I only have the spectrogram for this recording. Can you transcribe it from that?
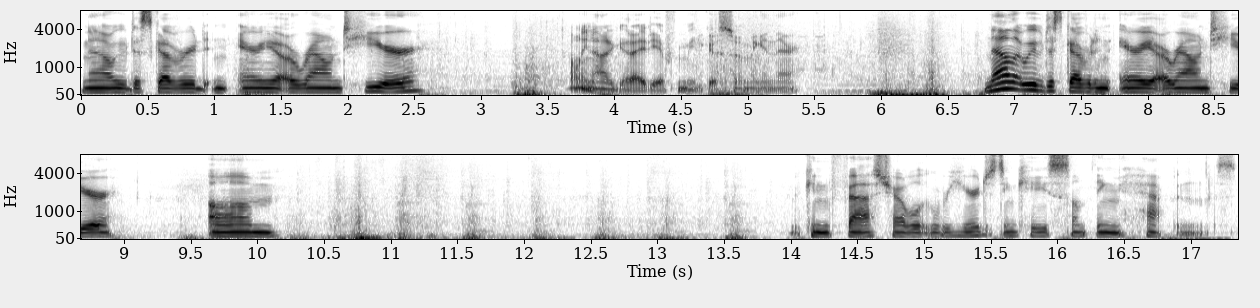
now we've discovered an area around here. Probably not a good idea for me to go swimming in there. Now that we've discovered an area around here, um, can fast travel over here just in case something happens.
